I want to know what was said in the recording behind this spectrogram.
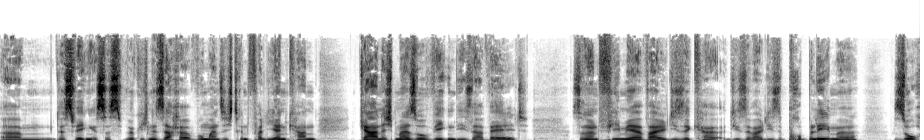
Ähm, deswegen ist es wirklich eine Sache, wo man sich drin verlieren kann. Gar nicht mal so wegen dieser Welt, sondern vielmehr, weil diese, diese, weil diese Probleme so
